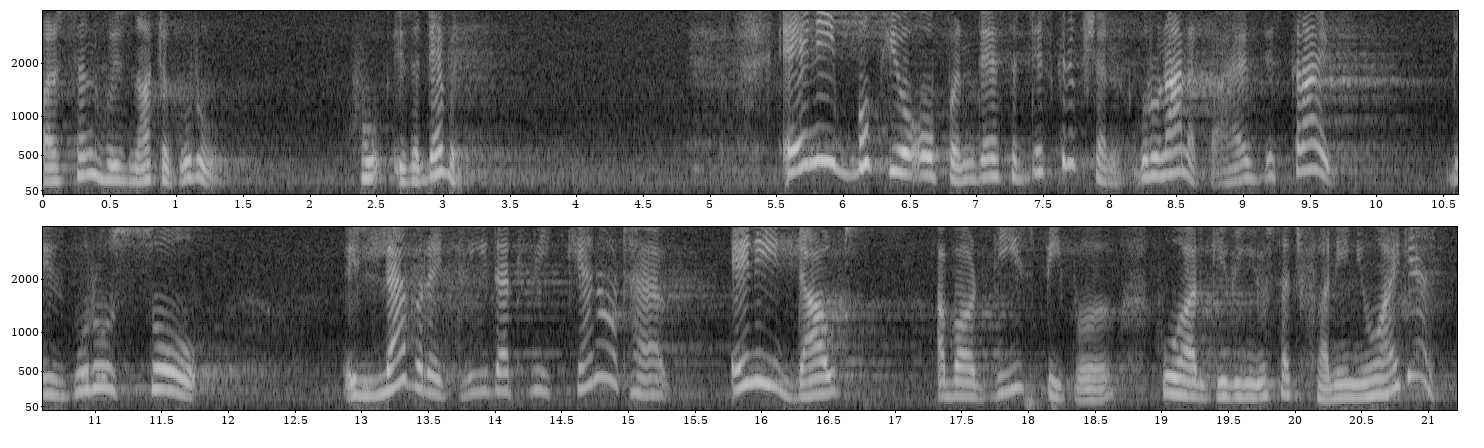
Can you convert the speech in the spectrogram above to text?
person who is not a guru, who is a devil. Any book you open, there's a description. Guru Nanaka has described these gurus so elaborately that we cannot have any doubts about these people who are giving you such funny new ideas?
